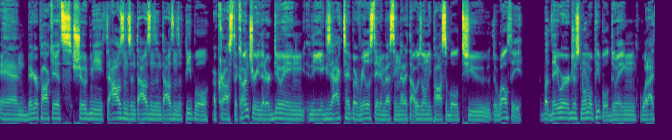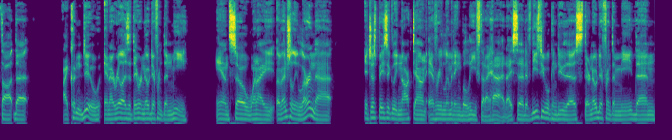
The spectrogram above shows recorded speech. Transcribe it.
And Bigger Pockets showed me thousands and thousands and thousands of people across the country that are doing the exact type of real estate investing that I thought was only possible to the wealthy but they were just normal people doing what I thought that I couldn't do. And I realized that they were no different than me. And so when I eventually learned that, it just basically knocked down every limiting belief that I had. I said, if these people can do this, they're no different than me, then,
